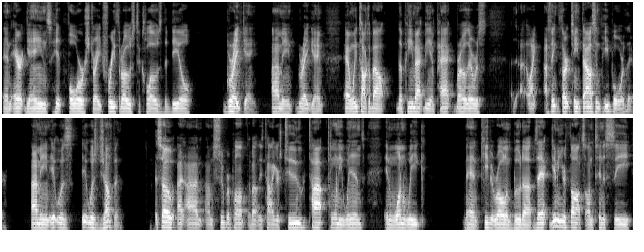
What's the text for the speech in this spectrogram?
And Eric Gaines hit four straight free throws to close the deal. Great game. I mean, great game. And we talk about the PMAC being packed, bro. There was uh, like I think thirteen thousand people were there. I mean, it was it was jumping. So I, I'm I'm super pumped about these Tigers. Two top twenty wins in one week. Man, keep it rolling. Boot up, Zach. Give me your thoughts on Tennessee,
